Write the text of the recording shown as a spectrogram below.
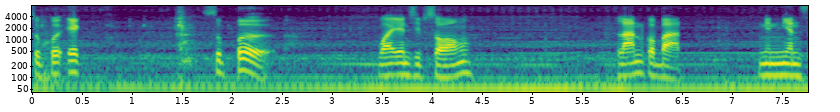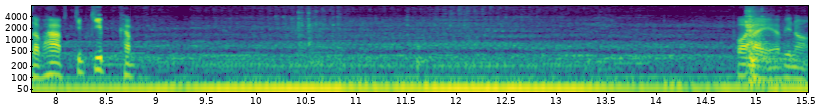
ซูเปอร์ X ซูเปอร์ YN 12 ล้านกว่าบาท เนียนๆ สภาพจิ๊บๆ ครับพอได้ครับพี่น้อง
